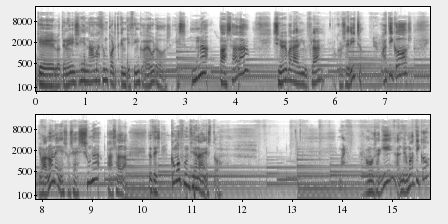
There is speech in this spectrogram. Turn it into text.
que lo tenéis en Amazon por 35 euros. Es una pasada. Sirve para inflar, lo que os he dicho, neumáticos y balones. O sea, es una pasada. Entonces, ¿cómo funciona esto? Vamos aquí al neumático.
